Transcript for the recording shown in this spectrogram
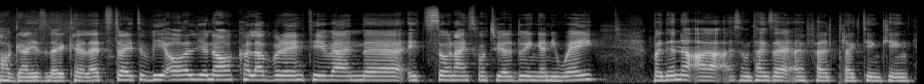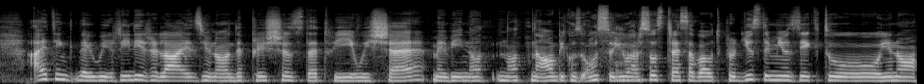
oh guys like uh, let's try to be all you know collaborative and uh, it's so nice what we are doing anyway but then uh, sometimes I, I felt like thinking i think they will really realize you know the precious that we we share maybe not not now because also you are so stressed about produce the music to you know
